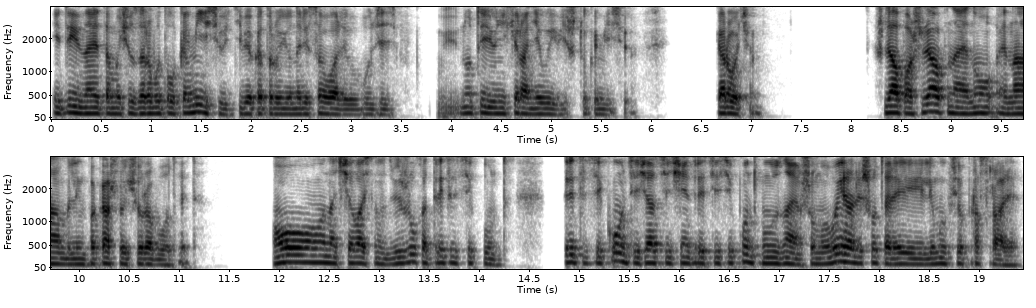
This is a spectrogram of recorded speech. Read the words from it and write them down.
И ты на этом еще заработал комиссию, тебе, которую ее нарисовали, вот здесь, ну, ты ее ни хера не выявишь, эту комиссию. Короче, шляпа шляпная, ну, она, блин, пока что еще работает. О, началась у нас движуха 30 секунд. 30 секунд, сейчас в течение 30 секунд мы узнаем, что мы выиграли что-то или, или мы все просрали.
